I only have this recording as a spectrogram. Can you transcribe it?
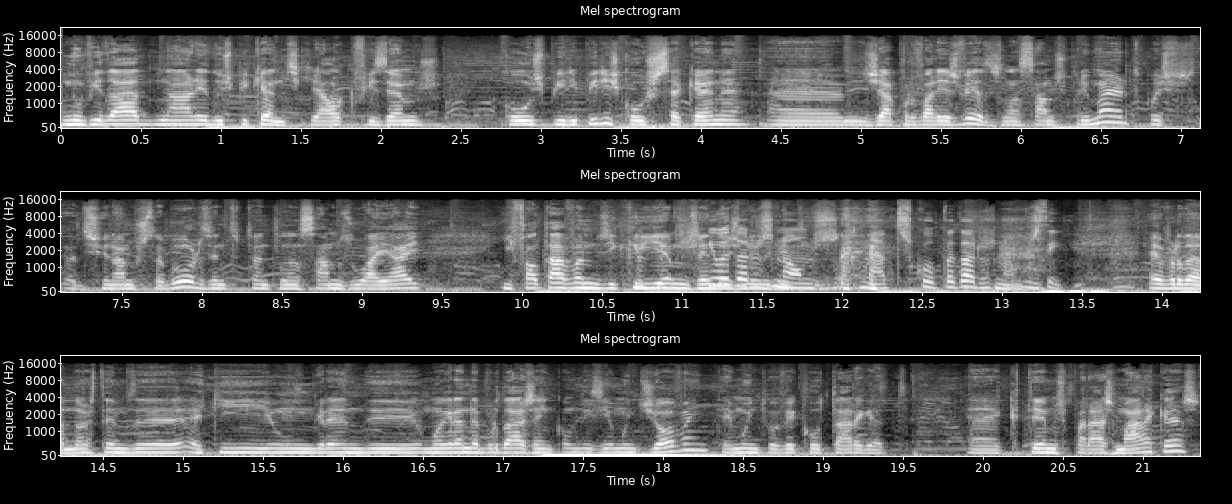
novidade na área dos picantes, que é algo que fizemos com os piripiris, com os sacana, ah, já por várias vezes. Lançámos primeiro, depois adicionámos sabores, entretanto lançámos o ai ai e faltava-nos e queríamos em Eu adoro os nomes, Renato, desculpa, adoro os nomes, sim. É verdade, nós temos uh, aqui um grande, uma grande abordagem, como dizia, muito jovem, tem muito a ver com o target uh, que temos para as marcas,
